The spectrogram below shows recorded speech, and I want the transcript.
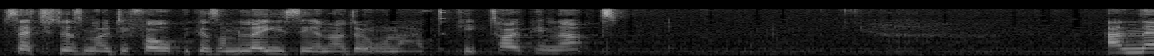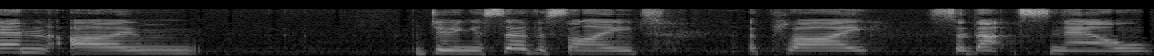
set it as my default because I'm lazy and I don't want to have to keep typing that. And then I'm doing a server-side apply. So that's now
